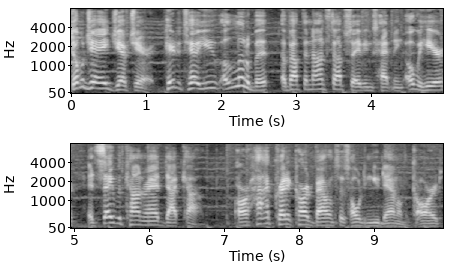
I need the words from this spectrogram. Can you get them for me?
Double J, Jeff Jarrett, here to tell you a little bit about the nonstop savings happening over here at SaveWithConrad.com. Are high credit card balances holding you down on the card?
